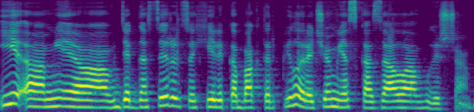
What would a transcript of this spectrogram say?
и а, а, диагностируется хеликобактер пилори, о чем я сказала выше.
